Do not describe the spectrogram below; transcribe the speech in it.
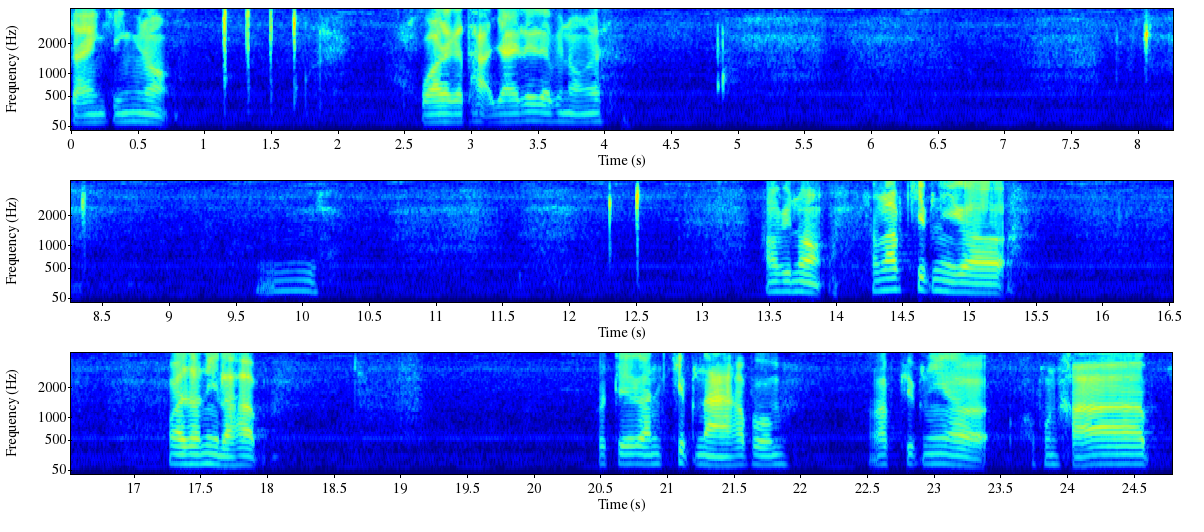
ใจจริงๆพี่น้องควายกระทะใหญ่เลยเลยพี่น้องเลย เอาพี่น้องสำหรับคลิปนี้ก็ ไว้เท่านี้แหละครับไปเจอกันคลิปหน้าครับผมสำหรับคลิปนี้ก็ขอบคุณครับ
